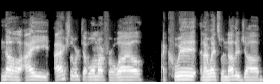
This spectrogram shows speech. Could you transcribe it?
no, I I actually worked at Walmart for a while. I quit and I went to another job,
